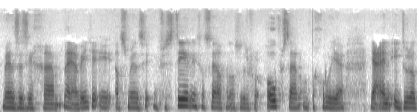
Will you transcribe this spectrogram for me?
mensen zich, uh, nou ja, weet je, als mensen investeren in zichzelf en als ze ervoor openstaan om te groeien. Ja, en ik doe dat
